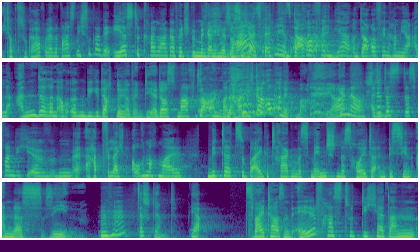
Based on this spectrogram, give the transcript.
ich glaube sogar, war es nicht sogar der erste Karl Lagerfeld? Ich bin mir gar nicht mehr so ja, sicher. Es fällt mir jetzt und daraufhin, ein, ja. Und daraufhin haben ja alle anderen auch irgendwie gedacht, naja, wenn der das macht, dann, dann kann ich da auch mitmachen. Ja? Genau. Stimmt. Also das, das fand ich, äh, hat vielleicht auch noch mal mit dazu beigetragen, dass Menschen das heute ein bisschen anders sehen. Mhm, das stimmt. Ja. 2011 hast du dich ja dann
